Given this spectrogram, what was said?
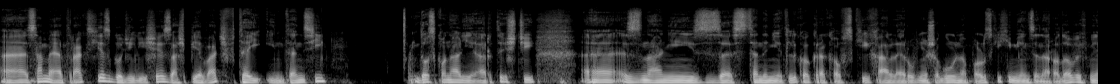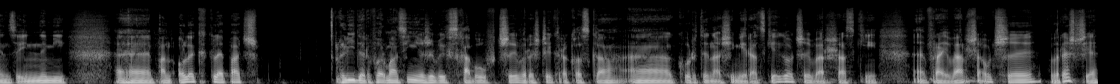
e, same atrakcje zgodzili się zaśpiewać w tej intencji doskonali artyści, e, znani ze sceny nie tylko krakowskich, ale również ogólnopolskich i międzynarodowych, między innymi e, pan Olek Klepacz, lider formacji nieżywych schabów, czy wreszcie krakowska e, Kurtyna Siemirackiego, czy warszawski Fraj Warszał, czy wreszcie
